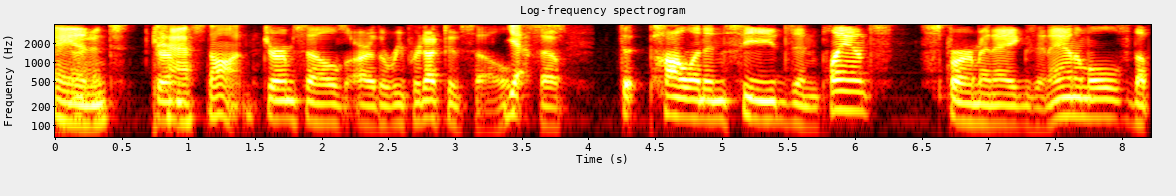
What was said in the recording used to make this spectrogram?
and Germ- passed on. germ cells are the reproductive cells. Yes. So the pollen and seeds in plants, sperm and eggs in animals, the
